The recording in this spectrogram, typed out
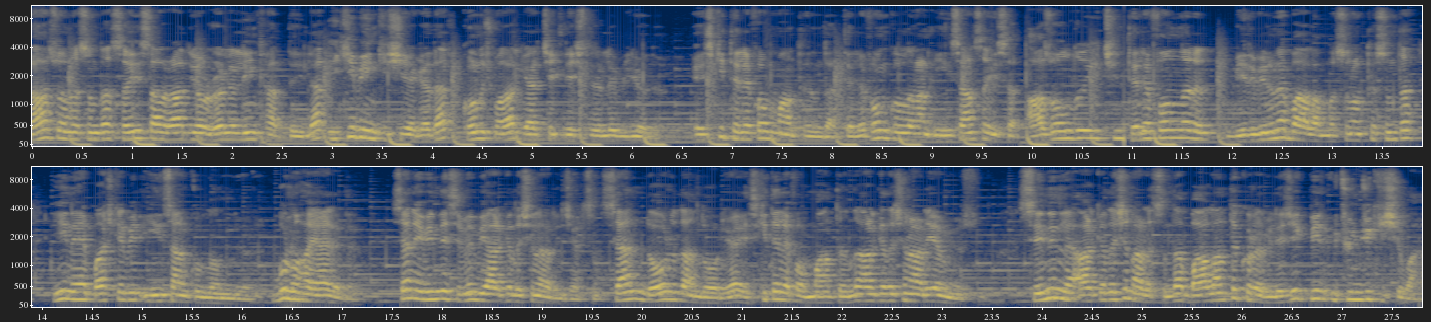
Daha sonrasında sayısal radyo röle link hattıyla 2000 kişiye kadar konuşmalar gerçekleştirilebiliyordu. Eski telefon mantığında telefon kullanan insan sayısı az olduğu için telefonların birbirine bağlanması noktasında yine başka bir insan kullanılıyordu. Bunu hayal edin. Sen evindesin ve bir arkadaşını arayacaksın. Sen doğrudan doğruya eski telefon mantığında arkadaşını arayamıyorsun seninle arkadaşın arasında bağlantı kurabilecek bir üçüncü kişi var.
